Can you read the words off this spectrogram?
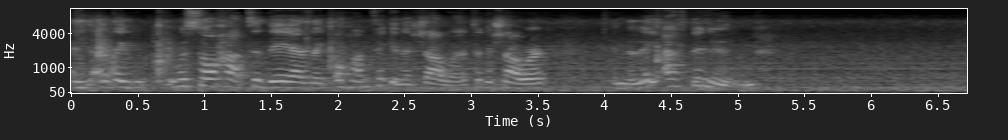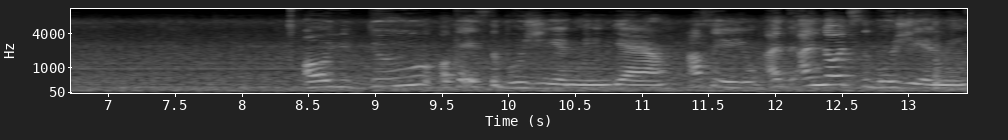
And I think it was so hot today, I was like, oh, I'm taking a shower. I took a shower in the late afternoon. Oh, you do? Okay, it's the bougie in me. Yeah, I feel you. I, I know it's the bougie in me.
